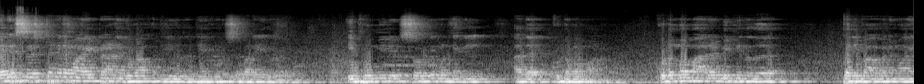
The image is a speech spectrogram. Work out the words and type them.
വളരെ ശ്രേഷ്ഠകരമായിട്ടാണ് വിവാഹ ജീവിതത്തെ കുറിച്ച് പറയുന്നത്. ഈ ഭൂമിയിൽ ഒരു സ്വർഗമുണ്ടെങ്കിൽ അത് കുടുംബമാണ്. കുടുംബം ആരംഭിക്കുന്നത് പരിപാവനമായ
